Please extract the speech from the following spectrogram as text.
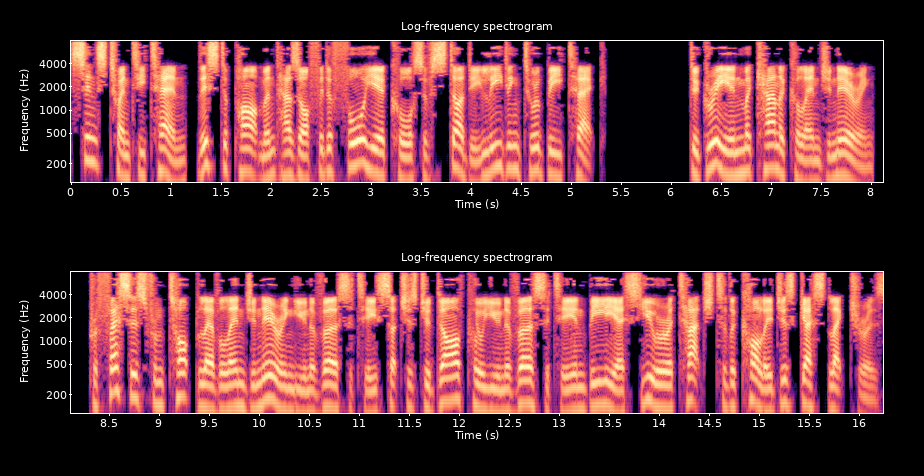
Since 2010, this department has offered a four-year course of study leading to a B.Tech degree in mechanical engineering. Professors from top-level engineering universities such as Jadavpur University and BESU are attached to the college as guest lecturers.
